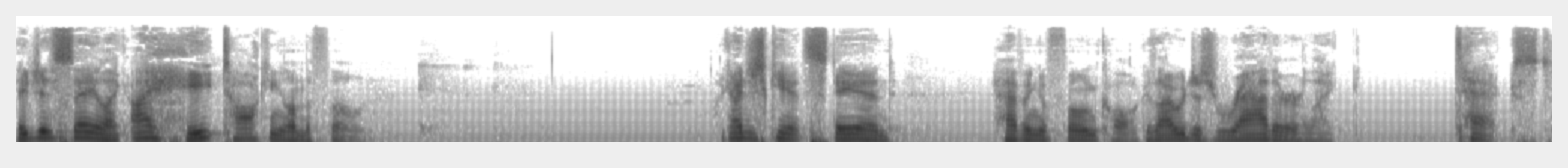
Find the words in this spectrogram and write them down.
they just say, like, I hate talking on the phone. Like, I just can't stand having a phone call because I would just rather, like, text.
